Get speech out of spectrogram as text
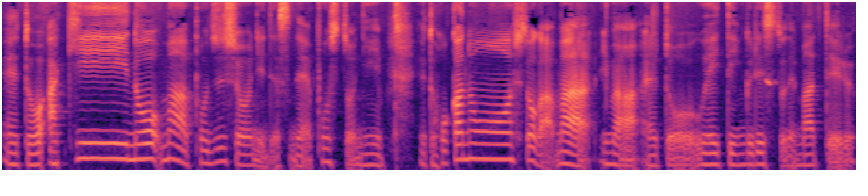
えーと、空きの、まあ、ポジションにですねポストに、えーと、他の人が、まあ、今、えー、とウェイティングリストで待っている、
